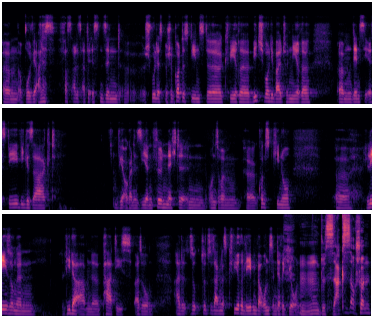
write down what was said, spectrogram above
ähm, obwohl wir alles, fast alles Atheisten sind, äh, schwul-lesbische Gottesdienste, queere Beachvolleyballturniere, ähm, den CSD, wie gesagt. Wir organisieren Filmnächte in unserem äh, Kunstkino, äh, Lesungen, Liederabende, Partys, also, also so, sozusagen das queere Leben bei uns in der Region. Mhm, du sagst es auch schon,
